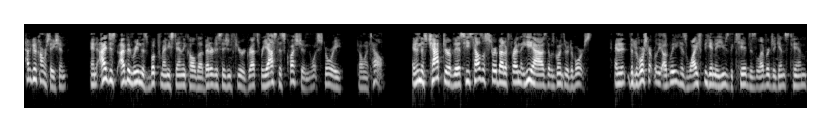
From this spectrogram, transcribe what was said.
Had a good conversation. And I just, I've been reading this book from Andy Stanley called uh, Better Decisions, Fewer Regrets, where he asks this question: What story do I want to tell? And in this chapter of this, he tells a story about a friend that he has that was going through a divorce. And it, the divorce got really ugly. His wife began to use the kids as leverage against him,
